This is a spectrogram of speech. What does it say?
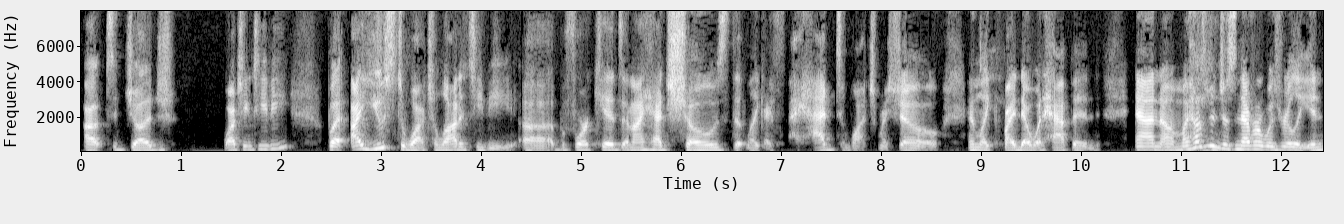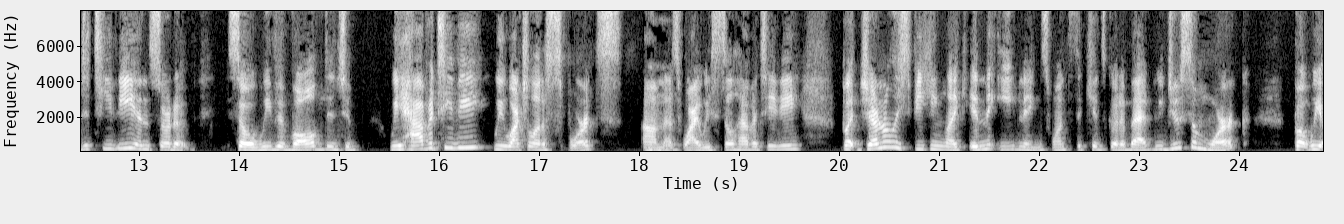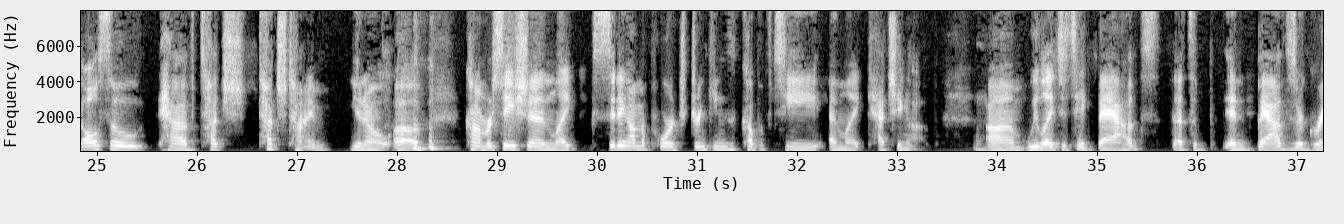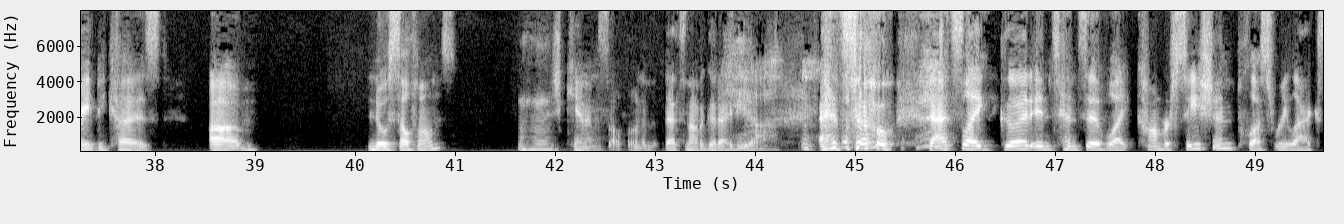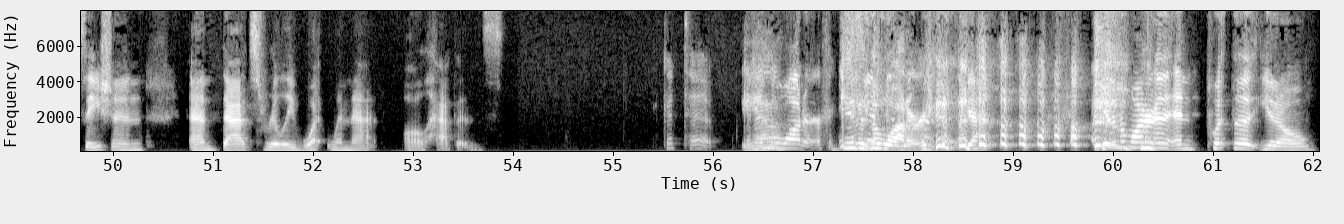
out to judge watching TV, but I used to watch a lot of TV uh, before kids, and I had shows that like I, I, had to watch my show and like find out what happened. And um, my husband just never was really into TV, and sort of so we've evolved into we have a TV. We watch a lot of sports. Um, mm-hmm. That's why we still have a TV. But generally speaking, like in the evenings, once the kids go to bed, we do some work, but we also have touch touch time, you know, of conversation, like sitting on the porch, drinking a cup of tea, and like catching up. Mm-hmm. Um, we like to take baths. That's a and baths are great because um, no cell phones. Mm-hmm. You can't have a cell phone. That's not a good idea. Yeah. and so that's like good, intensive, like conversation plus relaxation. And that's really what, when that all happens. Good tip. Get yeah. in the water. Get in the water. yeah. Get in the water and, and put the, you know,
